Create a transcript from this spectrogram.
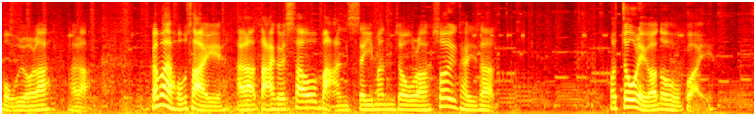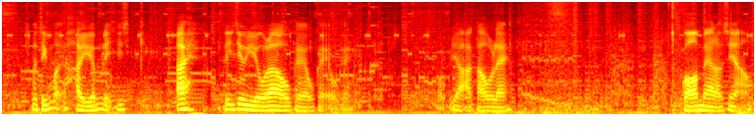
冇咗啦，係啦。咁係好細嘅，係啦，但係佢收萬四蚊租啦，所以其實個租嚟講都好貴。我點解係咁嚟啲？唉，呢招要啦，OK OK OK，廿九咧，講咩啊？頭先有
